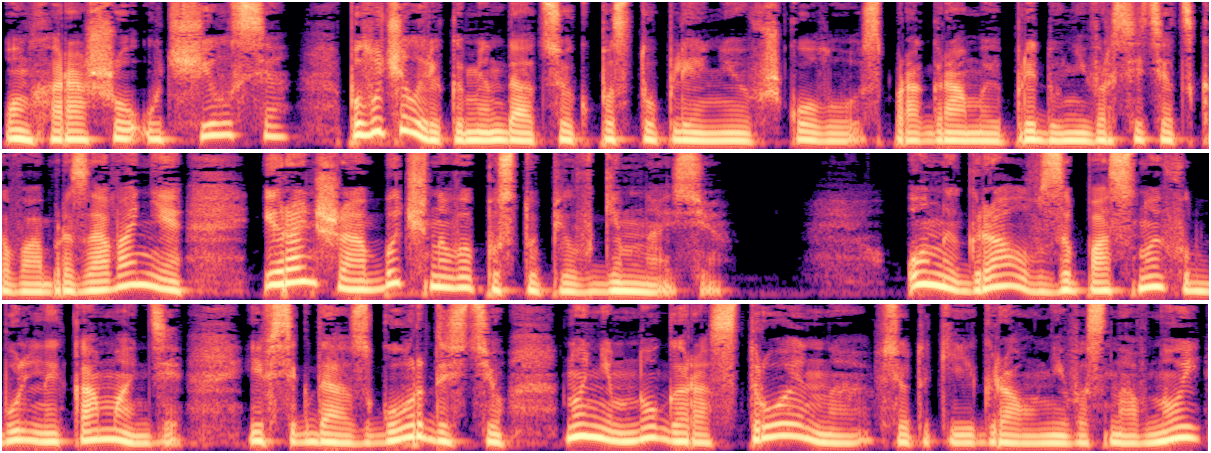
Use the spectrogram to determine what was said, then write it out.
Он хорошо учился, получил рекомендацию к поступлению в школу с программой предуниверситетского образования и раньше обычного поступил в гимназию. Он играл в запасной футбольной команде и всегда с гордостью, но немного расстроенно, все-таки играл не в основной,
